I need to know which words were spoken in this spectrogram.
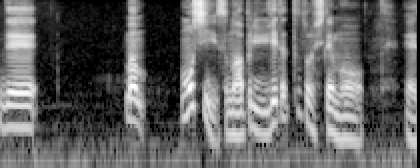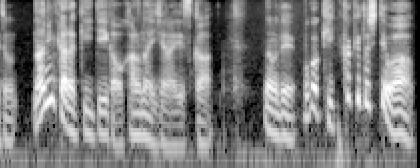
で、まあ、もしそのアプリ入れてたとしても、えっ、と、何から聞いていいかわからないじゃないですか。なので、僕はきっかけとしては、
